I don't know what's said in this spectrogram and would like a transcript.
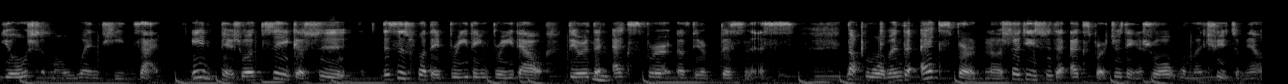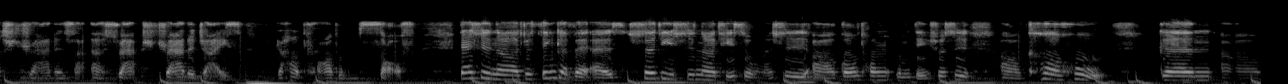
有什么问题在？因为等于说这个是 this is what they breathe in, breathe out. They're the expert of their business. 那我们的 expert 呢，设计师的 expert 就等于说我们去怎么样 strategize 呃 strategize。然后 problem solve，但是呢，就 think of it as 设计师呢，其实我们是呃沟通，我们等于说是呃客户跟呃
